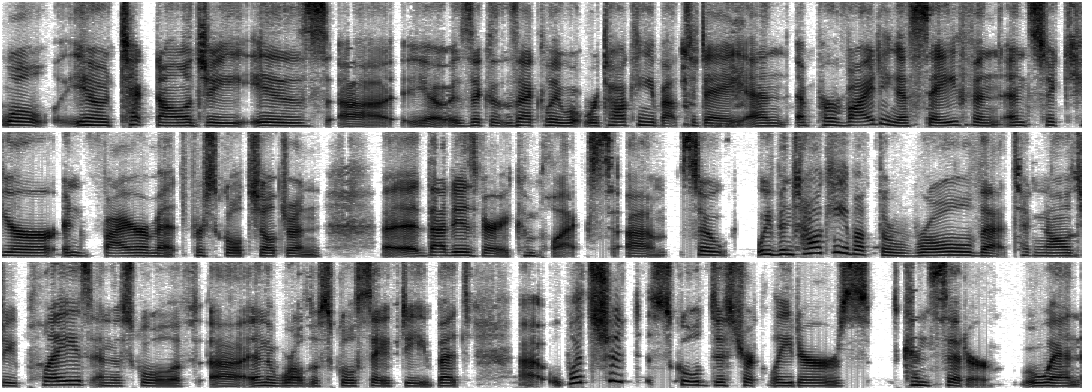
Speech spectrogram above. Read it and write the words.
Well, you know, technology is, uh, you know, is exactly what we're talking about today, and uh, providing a safe and, and secure environment for school children uh, that is very complex. Um, so we've been talking about the role that technology plays in the school of uh, in the world of school safety, but uh, what should school district leaders consider when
